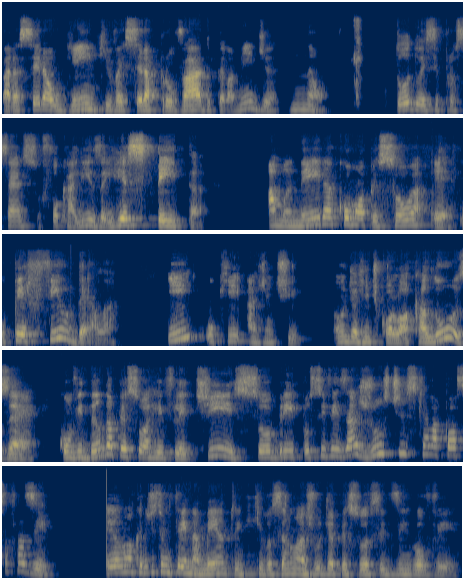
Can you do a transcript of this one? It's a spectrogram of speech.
para ser alguém que vai ser aprovado pela mídia? Não. Todo esse processo focaliza e respeita a maneira como a pessoa é, o perfil dela. E o que a gente onde a gente coloca a luz é convidando a pessoa a refletir sobre possíveis ajustes que ela possa fazer. Eu não acredito em treinamento em que você não ajude a pessoa a se desenvolver,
